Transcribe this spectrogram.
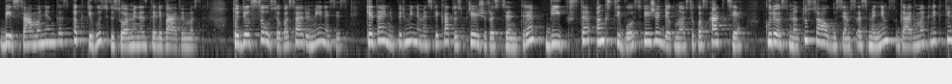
bei sąmoningas aktyvus visuomenės dalyvavimas. Todėl sausio vasario mėnesiais Kėdainių pirminėme sveikatos priežiūros centre vyksta ankstyvos vėžio diagnostikos akcija kurios metu suaugusiems asmenims galima atlikti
